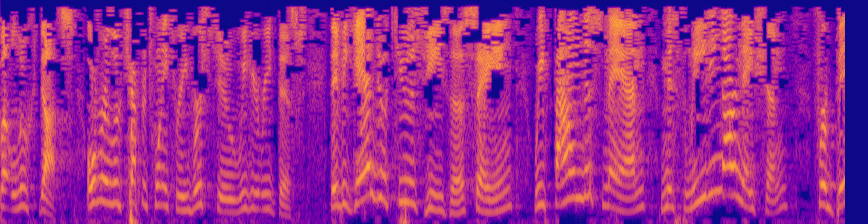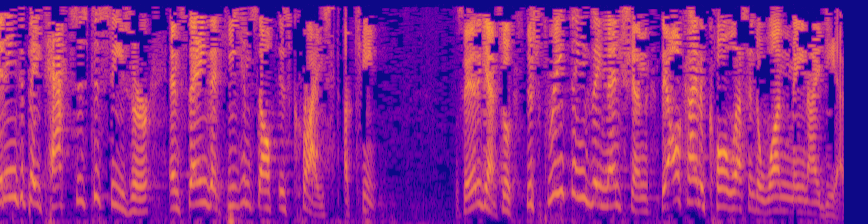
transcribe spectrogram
but Luke does. Over in Luke chapter 23, verse 2, we read this. They began to accuse Jesus, saying, We found this man misleading our nation, forbidding to pay taxes to Caesar, and saying that he himself is Christ, a king. I'll say it again. So there's three things they mention. They all kind of coalesce into one main idea.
